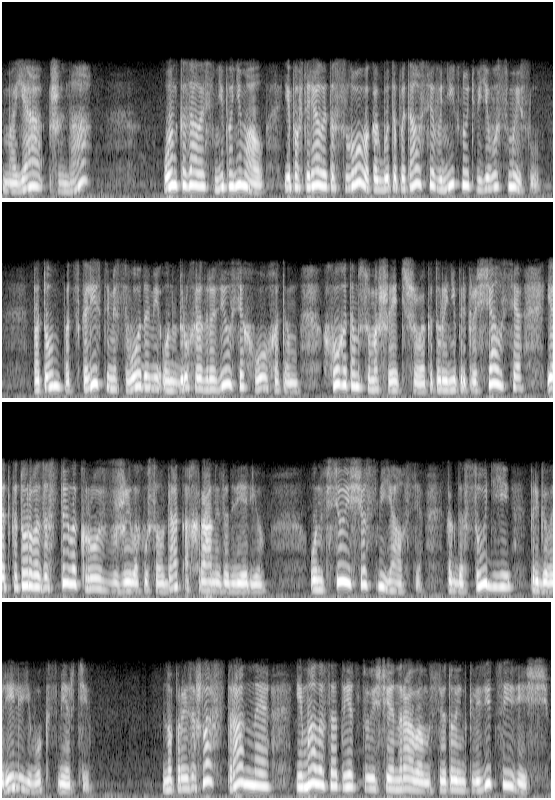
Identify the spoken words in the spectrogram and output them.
«Моя жена?» Он, казалось, не понимал и повторял это слово, как будто пытался вникнуть в его смысл. Потом, под скалистыми сводами, он вдруг разразился хохотом, хохотом сумасшедшего, который не прекращался и от которого застыла кровь в жилах у солдат охраны за дверью. Он все еще смеялся, когда судьи приговорили его к смерти. Но произошла странная и мало соответствующая нравам Святой Инквизиции вещь.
